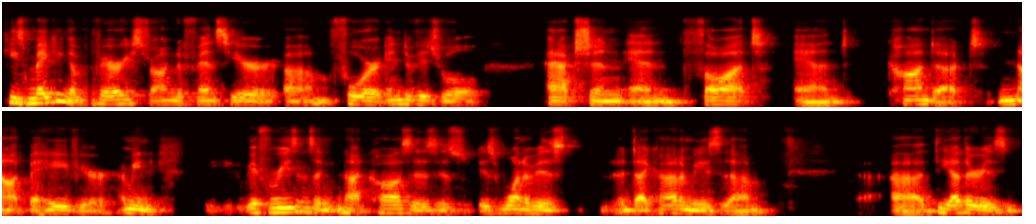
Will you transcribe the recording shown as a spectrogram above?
he's making a very strong defense here um, for individual action and thought and conduct, not behavior. I mean, if reasons and not causes is is one of his dichotomies, um, uh, the other is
